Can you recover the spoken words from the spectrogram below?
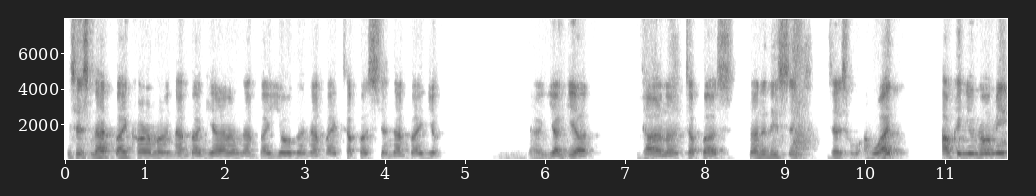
he says, not by karma, not by jnana, not by yoga, not by tapasya, not by uh, yagya, dana, tapas, none of these things. He says, what? How can you know me?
